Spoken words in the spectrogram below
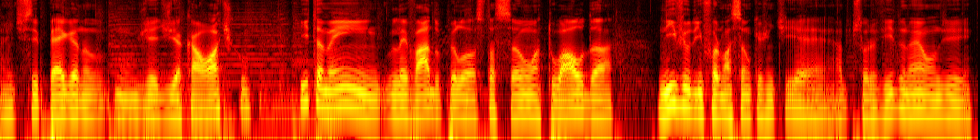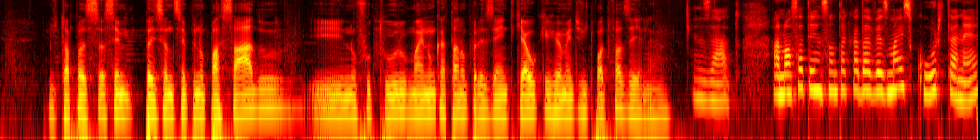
A gente se pega no, num dia a dia caótico e também levado pela situação atual da nível de informação que a gente é absorvido, né? Onde a gente está pensando sempre, pensando sempre no passado e no futuro, mas nunca está no presente, que é o que realmente a gente pode fazer, né? Exato. A nossa atenção está cada vez mais curta, né?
